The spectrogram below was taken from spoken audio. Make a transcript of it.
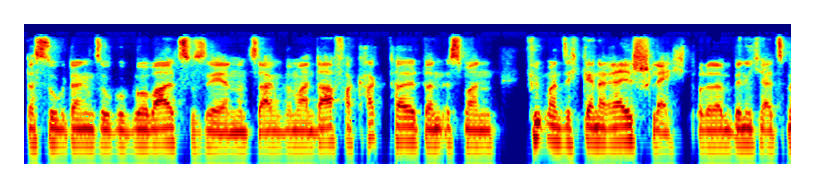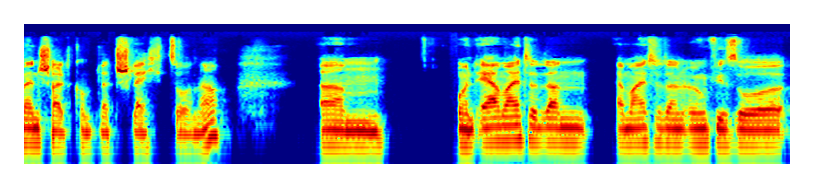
das so dann so global zu sehen und sagen, wenn man da verkackt halt, dann ist man, fühlt man sich generell schlecht oder dann bin ich als Mensch halt komplett schlecht, so, ne? Ähm, und er meinte dann, er meinte dann irgendwie so,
